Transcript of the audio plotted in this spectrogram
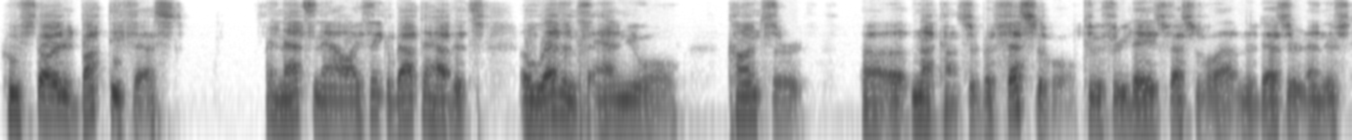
who started Bhakti Fest, and that's now I think about to have its 11th annual concert, uh, not concert, but festival, two or three days festival out in the desert. And there's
